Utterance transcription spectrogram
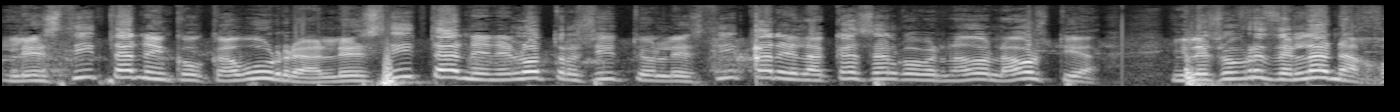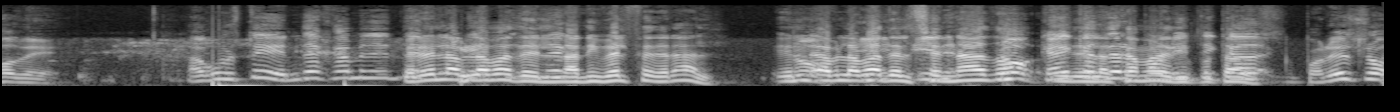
les citan en Cocaburra, les citan en el otro sitio, les citan en la casa del gobernador, la hostia, y les ofrecen lana, joder. Agustín, déjame... Pero él hablaba del, a nivel federal. Él hablaba del Senado y de la Cámara de Diputados. Por eso,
